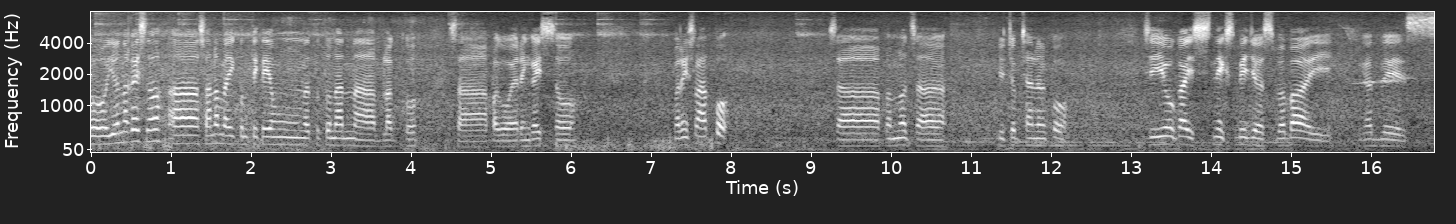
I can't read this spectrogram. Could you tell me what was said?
So yun na guys no? Ah, sana may kunti kayong natutunan na vlog ko sa pag-wiring guys. So maraming salamat po sa panonood sa YouTube channel ko. See you guys next videos. Bye bye God bless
